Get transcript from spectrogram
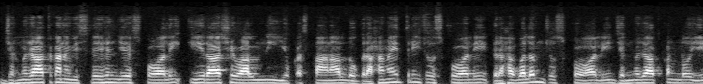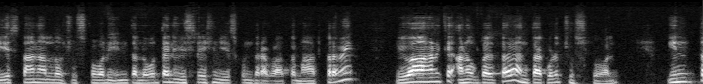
జన్మజాతకాన్ని విశ్లేషణ చేసుకోవాలి ఈ రాశి వాళ్ళని ఈ యొక్క స్థానాల్లో గ్రహమైత్రి చూసుకోవాలి గ్రహబలం చూసుకోవాలి జన్మజాతకంలో ఏ స్థానాల్లో చూసుకోవాలి ఇంత లోతైన విశ్లేషణ చేసుకున్న తర్వాత మాత్రమే వివాహానికి అనుకూలత అంతా కూడా చూసుకోవాలి. ఇంత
